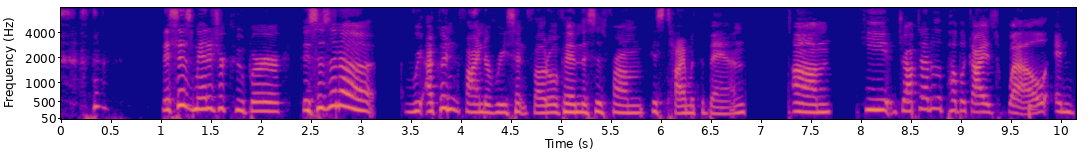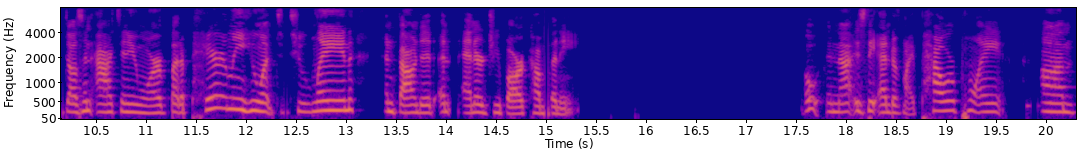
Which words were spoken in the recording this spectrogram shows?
this is manager Cooper. This isn't a. Re- I couldn't find a recent photo of him. This is from his time with the band. Um, he dropped out of the public eye as well and doesn't act anymore. But apparently, he went to Tulane and founded an energy bar company. Oh, and that is the end of my PowerPoint. Um,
